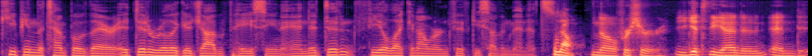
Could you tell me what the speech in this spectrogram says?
keeping the tempo there. It did a really good job of pacing, and it didn't feel like an hour and 57 minutes. No. No, for sure. You get to the end, and, and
